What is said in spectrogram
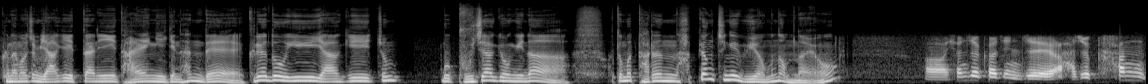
그나마 좀 약이 있다니 다행이긴 한데 그래도 이 약이 좀 뭐 부작용이나 어떤 뭐 다른 합병증의 위험은 없나요? 어, 현재까지 이제 아주 큰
